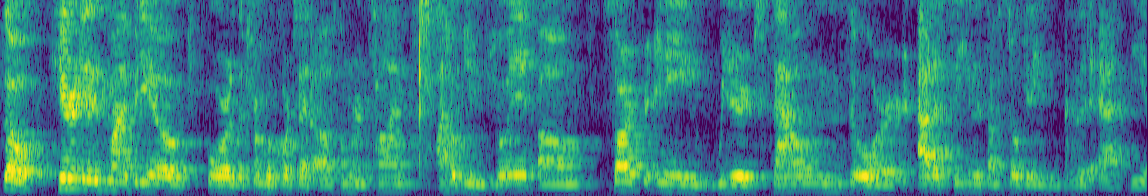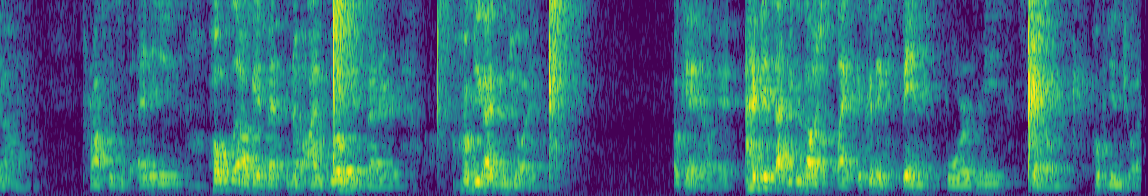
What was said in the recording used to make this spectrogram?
So here is my video for the trombone quartet of Somewhere in Time. I hope you enjoy it. Um, sorry for any weird sounds or out of syncness. I'm still getting good at the um, process of editing. Hopefully I'll get better. No, I will get better. Hope you guys enjoy. Okay, okay. I did that because I was just like, it's gonna expand four of me. So hope you enjoy.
